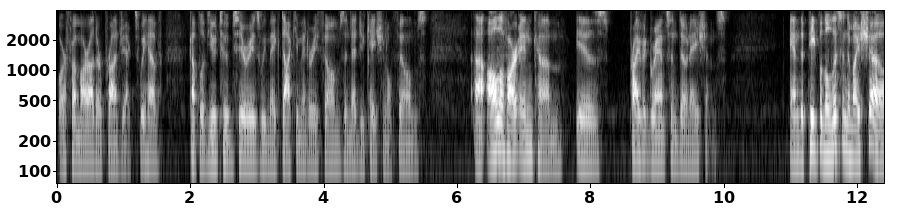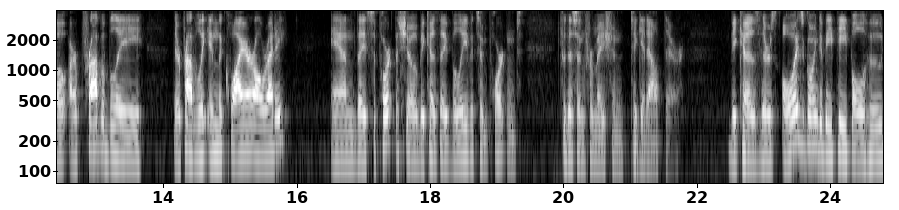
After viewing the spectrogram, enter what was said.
or from our other projects. We have a couple of YouTube series. We make documentary films and educational films. Uh, all of our income is private grants and donations. And the people that listen to my show are probably they're probably in the choir already, and they support the show because they believe it's important for this information to get out there because there's always going to be people who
